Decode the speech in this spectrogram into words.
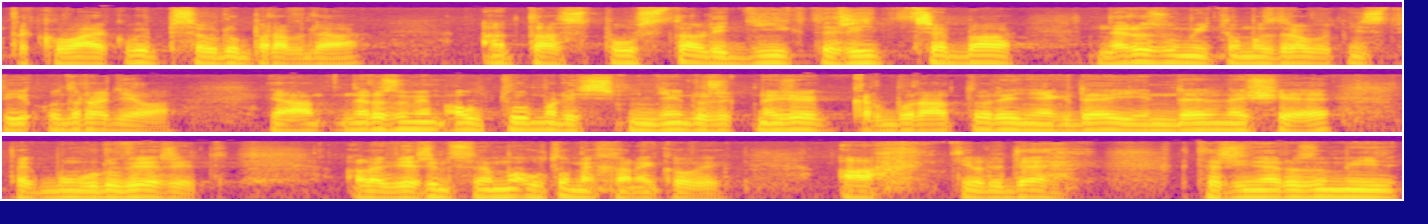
taková jakoby pseudopravda a ta spousta lidí, kteří třeba nerozumí tomu zdravotnictví, odradila. Já nerozumím autům, když mi někdo řekne, že karburátor je někde jinde, než je, tak mu budu věřit. Ale věřím svému automechanikovi. A ti lidé, kteří nerozumí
